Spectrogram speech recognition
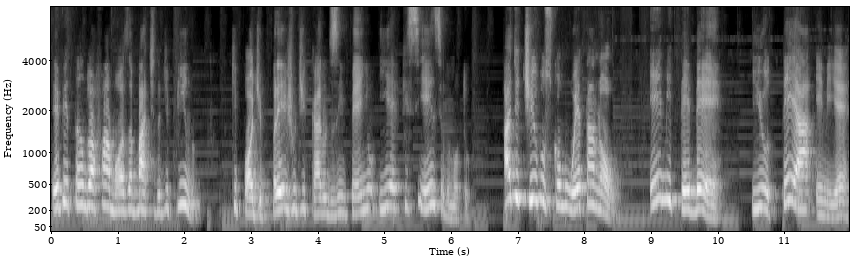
evitando a famosa batida de pino, que pode prejudicar o desempenho e eficiência do motor. Aditivos como o etanol, MTBE e o TAME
